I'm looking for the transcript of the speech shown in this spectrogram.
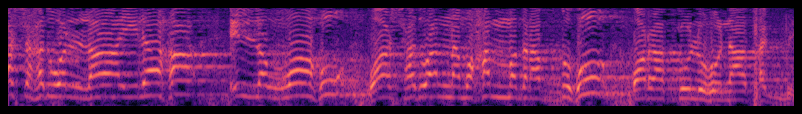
আশহাদু আল্লাহ ইলাহা ইল্লাল্লাহু ওয়া আশহাদু আন্না মুহাম্মাদান আবদুহু ওয়া না থাকবে।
